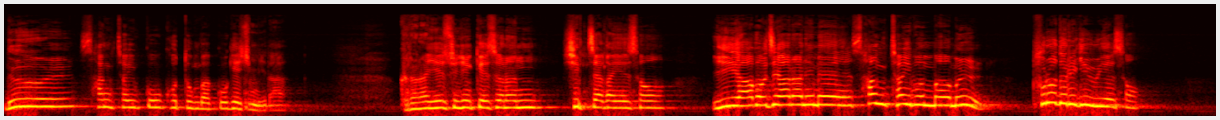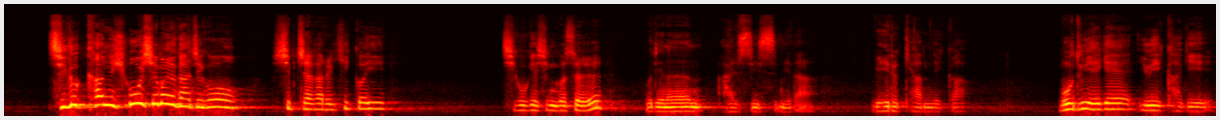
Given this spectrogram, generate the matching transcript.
늘 상처 입고 고통받고 계십니다. 그러나 예수님께서는 십자가에서 이 아버지 하나님의 상처 입은 마음을 풀어드리기 위해서 지극한 효심을 가지고 십자가를 기꺼이 지고 계신 것을 우리는 알 수 있습니다. 왜 이렇게 합니까? 모두에게 유익하기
